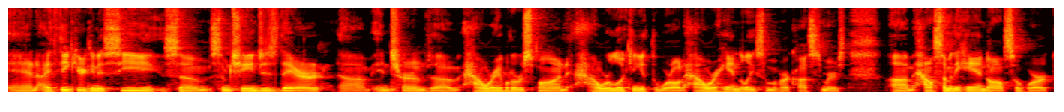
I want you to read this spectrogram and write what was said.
And I think you're going to see some some changes there um, in terms of how we're able to respond, how we're looking at the world, how we're handling some of our customers, um, how some of the handoffs will work.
